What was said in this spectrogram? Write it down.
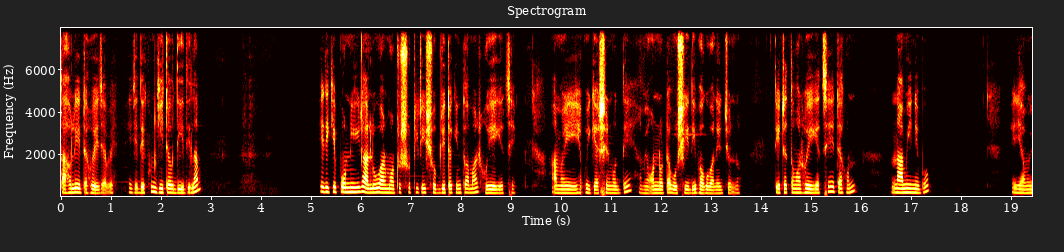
তাহলে এটা হয়ে যাবে। এই যে দেখুন, ঘিটাও দিয়ে দিলাম। এদিকে পনির, আলু আর মটরশুঁটির এই সবজিটা কিন্তু আমার হয়ে গেছে। আমি ওই গ্যাসের মধ্যে আমি অন্নটা বসিয়ে দিই ভগবানের জন্য। তো এটা তোমার হয়ে গেছে, এটা এখন নামিয়ে নেব। এই আমি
